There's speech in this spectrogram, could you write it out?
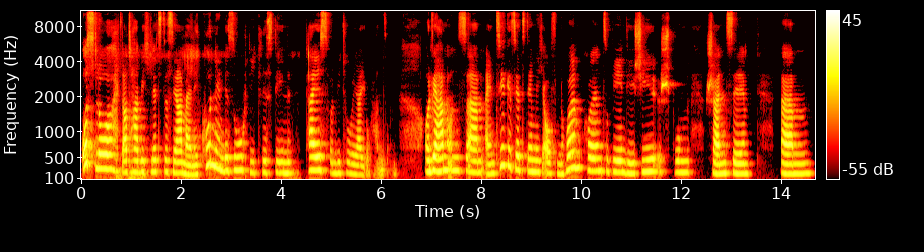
Oslo. Dort habe ich letztes Jahr meine Kundin besucht, die Christine Theis von Vittoria Johansson. Und wir haben uns ähm, ein Ziel gesetzt, nämlich auf den Holmkollen zu gehen, die Skisprungschanze. Ähm,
